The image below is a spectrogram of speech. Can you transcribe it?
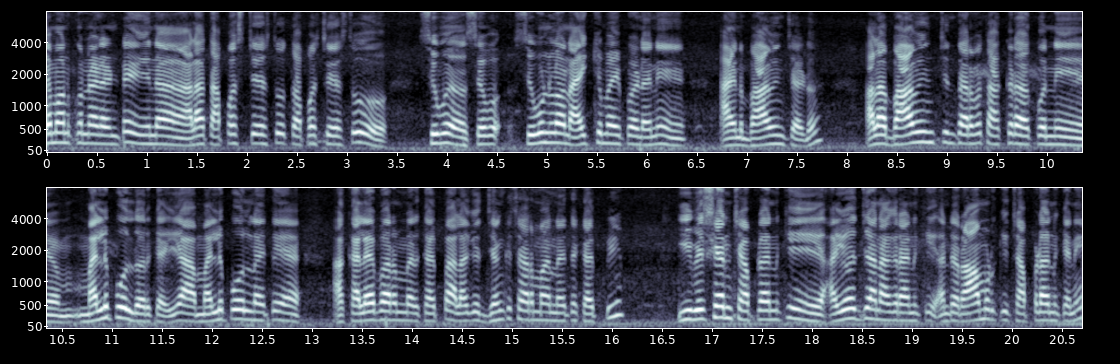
ఏమనుకున్నాడంటే ఈయన అలా తపస్సు చేస్తూ తపస్సు చేస్తూ శివు శివ శివునిలోని ఐక్యమైపోయాడని ఆయన భావించాడు. అలా భావించిన తర్వాత అక్కడ కొన్ని మల్లెపూలు దొరికాయి. ఆ మల్లెపూలను అయితే ఆ కలేబరం మీద కప్పి అలాగే జంక చర్మాన్ని అయితే కప్పి ఈ విషయాన్ని చెప్పడానికి అయోధ్య నగరానికి అంటే రాముడికి చెప్పడానికని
